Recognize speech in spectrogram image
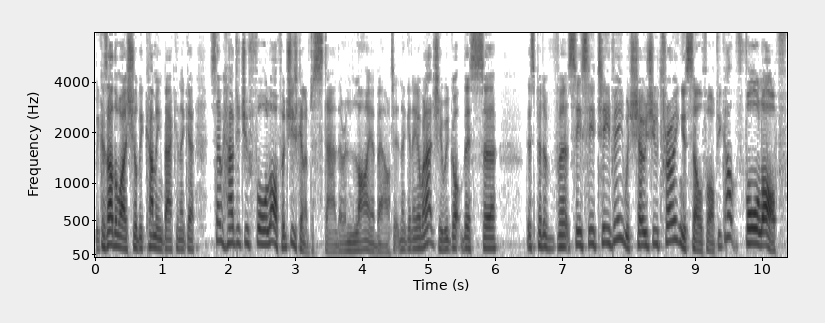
because otherwise she'll be coming back and they go, "So how did you fall off?" And she's going to have to stand there and lie about it. And they're going to go, "Well, actually, we got this uh, this bit of uh, CCTV which shows you throwing yourself off. You can't fall off."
